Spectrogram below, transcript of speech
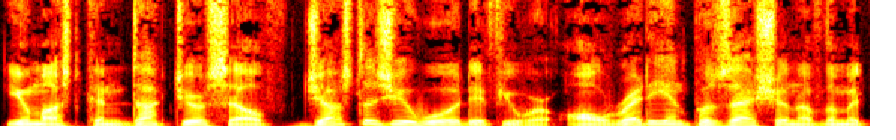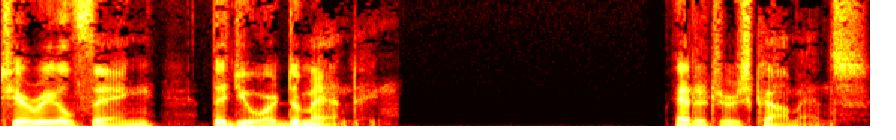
you must conduct yourself just as you would if you were already in possession of the material thing that you are demanding. Editor's comments.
